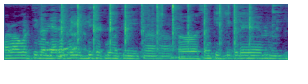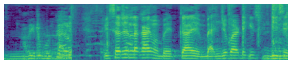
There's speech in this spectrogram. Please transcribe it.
परवावरती नंद्याच्याकडे इडली चटणी होती. हा, हा. अं, संकेतजीकडे अं, आम्ही इकडे पुढे विसर्जनला काय मग बेत काय बँजो पार्टी की डीजे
